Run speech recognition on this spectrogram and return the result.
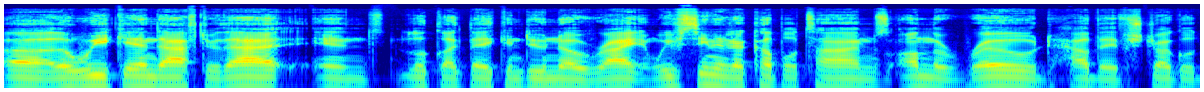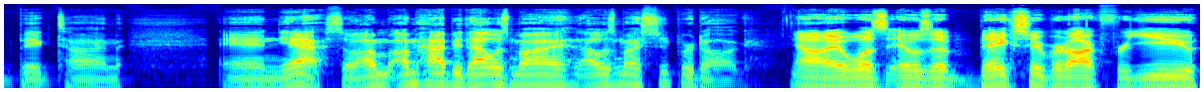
uh, the weekend after that and look like they can do no right. And we've seen it a couple times on the road how they've struggled big time. And yeah, so I'm, I'm happy that was my that was my super dog. No, it was it was a big super dog for you.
